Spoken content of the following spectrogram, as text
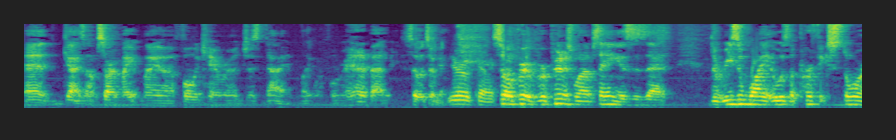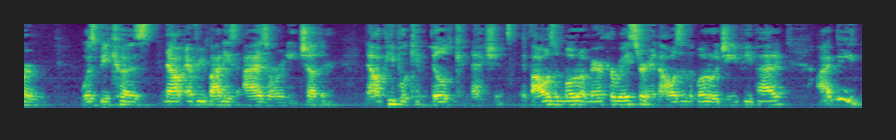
And guys, I'm sorry, my, my uh, phone camera just died. Like my phone ran out of battery, so it's okay. you're okay. So for, for finish, what I'm saying is is that the reason why it was the perfect storm was because now everybody's eyes are on each other. Now people can build connections. If I was a Moto America racer and I was in the Moto GP paddock, I'd be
